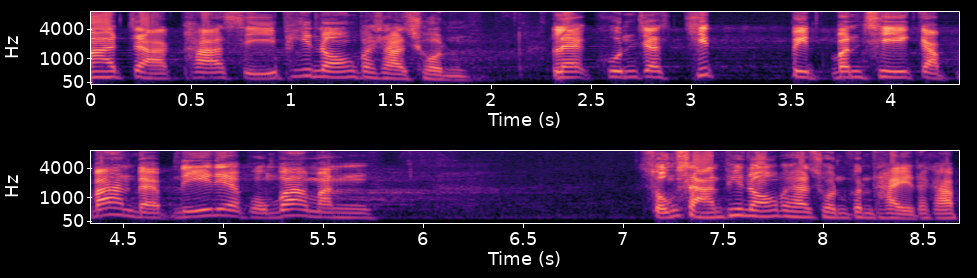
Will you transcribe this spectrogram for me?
มาจากภาษีพี่น้องประชาชน และคุณจะคิดปิดบัญชีกลับบ้านแบบนี้เนี่ยผมว่ามันสงสารพี่น้องประชาชนคนไทยนะครับ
